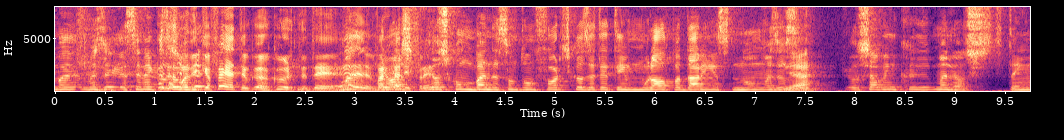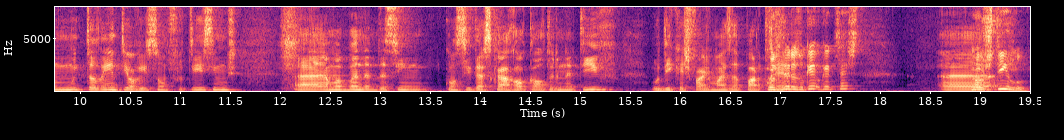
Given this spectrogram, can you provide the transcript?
mas, mas a cena é que Mas é uma dica feta, eu curto até. Mano, É, eu Marca a diferença. Eles como banda são tão fortes que eles até têm moral para darem esse nome, mas eu Yeah. sei que eles sabem que, mano, eles têm muito talento e ao vivo são fortíssimos. Ah, é uma banda de assim, considera-se cá rock alternativo. O Dicas faz mais a parte Consideras rap. o quê? O que é que disseste? Ah, Não, o estilo.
